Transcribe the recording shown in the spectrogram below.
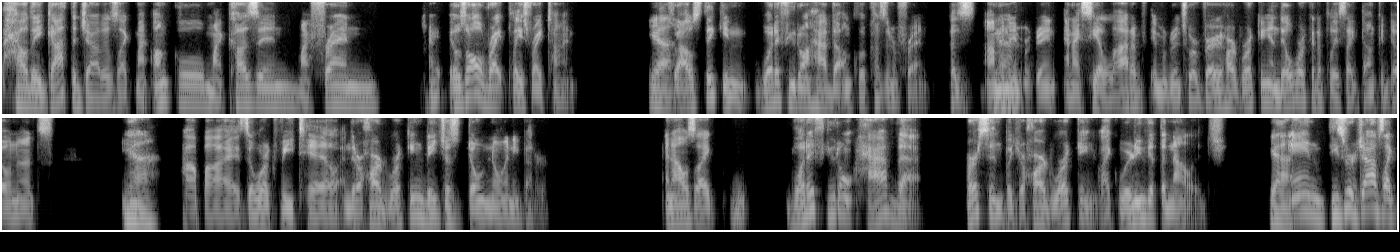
how they got the job, it was like my uncle, my cousin, my friend. Right? It was all right place, right time. Yeah. So I was thinking, what if you don't have the uncle, cousin, or friend? Because I'm yeah. an immigrant and I see a lot of immigrants who are very hardworking and they'll work at a place like Dunkin' Donuts. Yeah. Popeyes, they'll work retail and they're hardworking. They just don't know any better. And I was like, what if you don't have that person, but you're hardworking? Like, where do you get the knowledge? Yeah. And these were jobs like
